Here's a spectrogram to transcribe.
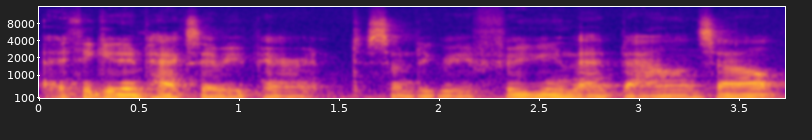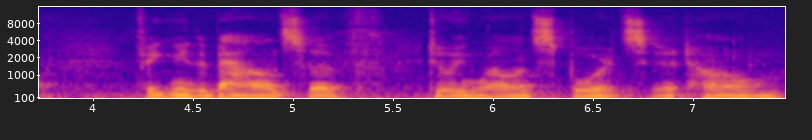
I think it impacts every parent to some degree. Figuring that balance out, figuring the balance of doing well in sports and at home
